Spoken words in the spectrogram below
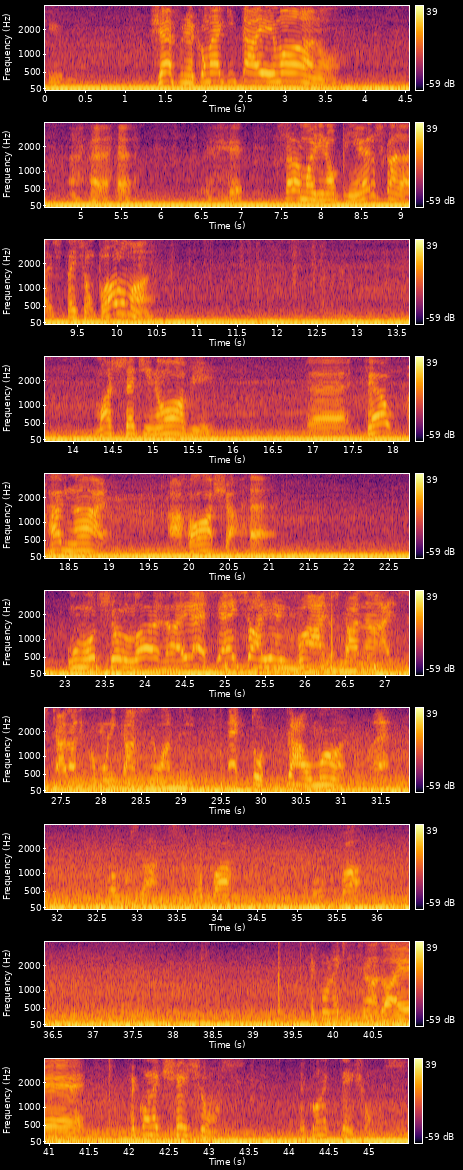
aqui, Jeffner, como é que tá aí, mano? Você tá na Marginal Pinheiros, caralho? Você tá em São Paulo, mano? Macho 79 é, Tel Ragnar A Rocha é. Um outro celular é, é isso aí em vários canais Canal de comunicação aqui. É total, mano É. Vamos lá. Opa Opa. Reconectando, aê. Reconnections Reconectations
